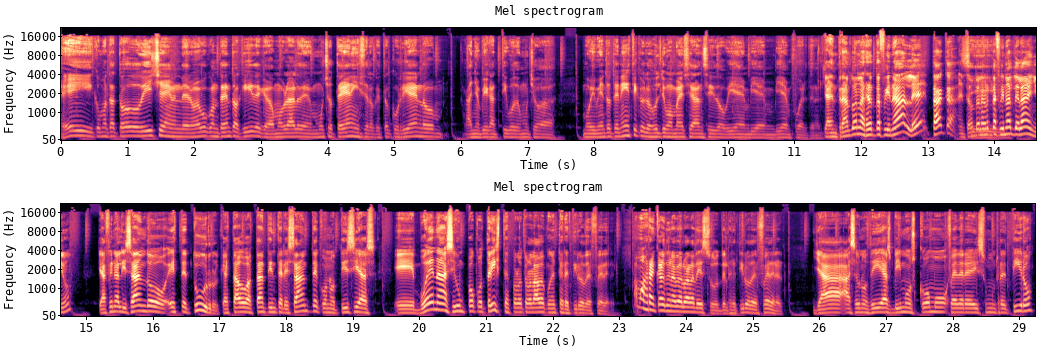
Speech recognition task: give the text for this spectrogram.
Hey, ¿cómo está todo, Dichen? De nuevo contento aquí de que vamos a hablar de mucho tenis, de lo que está ocurriendo. Años bien activos de mucho uh, movimiento tenístico y los últimos meses han sido bien, bien, bien fuertes. ya entrando en la recta final, ¿eh? Taca, entrando en la recta final del año. Ya finalizando este tour que ha estado bastante interesante con noticias eh, buenas y un poco tristes por otro lado con este retiro de Federer. Vamos a arrancar de una vez a hablar de eso, del retiro de Federer. Ya hace unos días vimos cómo Federer hizo un retiro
